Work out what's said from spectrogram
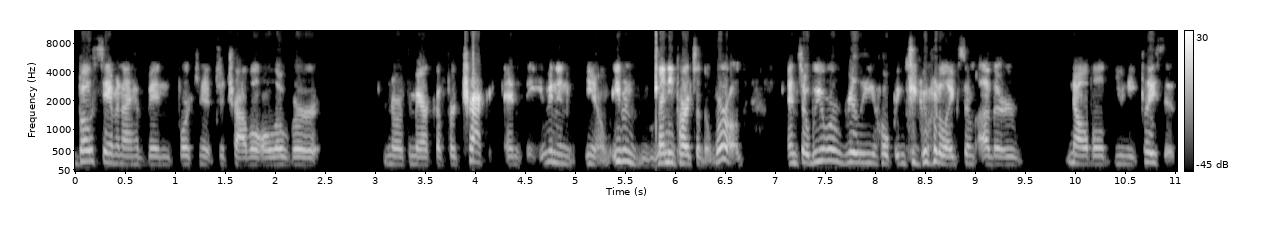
both Sam and I have been fortunate to travel all over North America for trek and even in, you know, even many parts of the world. And so we were really hoping to go to like some other novel, unique places.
